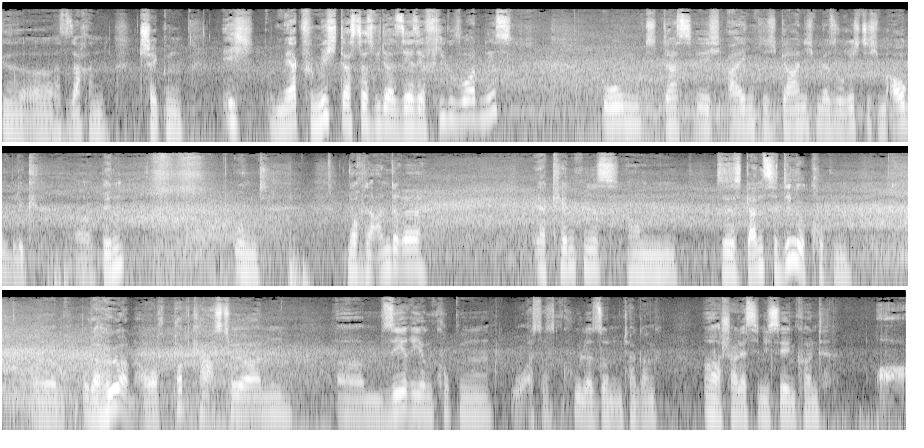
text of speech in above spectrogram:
äh, Sachen checken. Ich merke für mich, dass das wieder sehr, sehr viel geworden ist und dass ich eigentlich gar nicht mehr so richtig im Augenblick äh, bin. Und noch eine andere Erkenntnis, ähm, dieses ganze Dinge gucken äh, oder hören auch, Podcast hören, ähm, Serien gucken. Boah, ist das ein cooler Sonnenuntergang. Oh, schade, dass ihr nicht sehen könnt. Oh,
